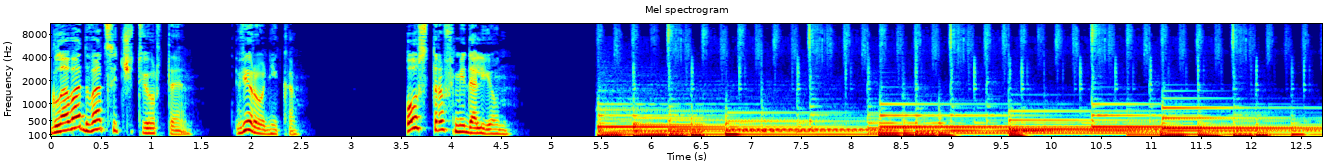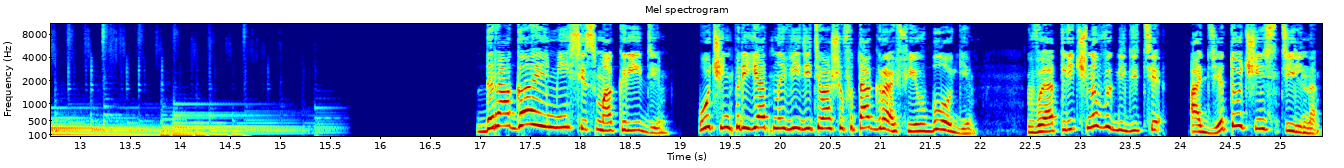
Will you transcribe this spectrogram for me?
Глава 24. Вероника. Остров Медальон. Дорогая миссис Макриди, очень приятно видеть ваши фотографии в блоге. Вы отлично выглядите, одеты очень стильно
